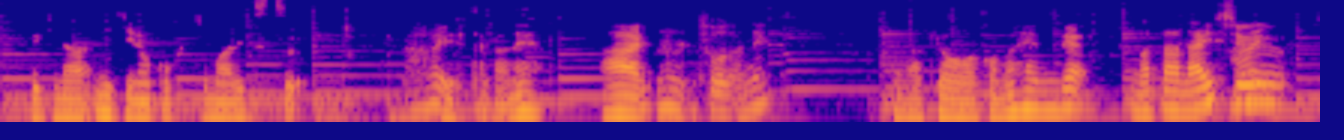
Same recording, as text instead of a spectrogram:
素敵な2期の告知もありつつではい、したがね。はい。うん、そうだね。では今日はこの辺で、また来週。はい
